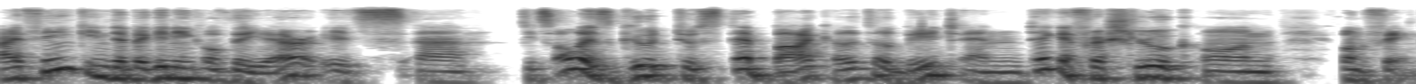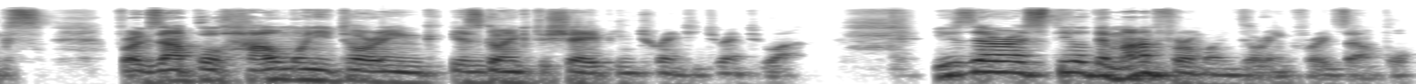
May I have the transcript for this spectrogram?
I think in the beginning of the year, it's uh, it's always good to step back a little bit and take a fresh look on on things. For example, how monitoring is going to shape in 2021. Is there still demand for monitoring, for example?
